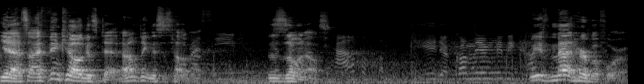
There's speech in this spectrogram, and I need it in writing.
yeah, so I think Helga's dead. I don't think this is Helga. This is someone else. We've met her before.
